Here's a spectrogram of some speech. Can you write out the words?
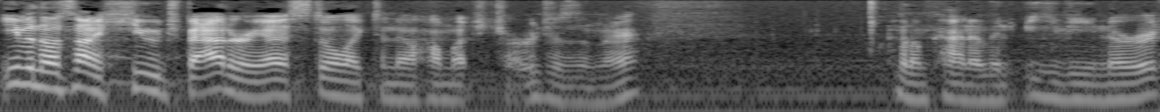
even though it's not a huge battery, I still like to know how much charge is in there. But I'm kind of an EV nerd.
